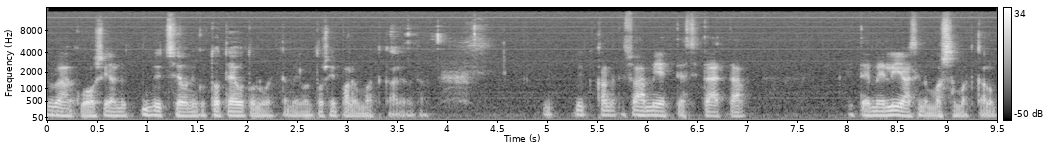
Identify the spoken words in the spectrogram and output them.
hyvään kuosia. Nyt, nyt se on niin kuin toteutunut, että meillä on tosi paljon matkailijoita. Nyt kannattaisi vähän miettiä sitä, että ettei mene liian sinne massamatkailun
